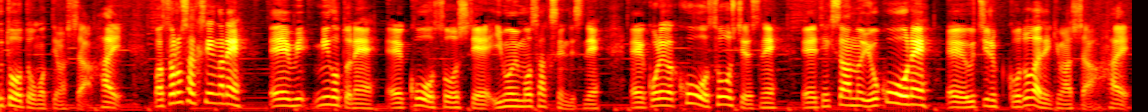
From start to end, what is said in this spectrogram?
撃とうと思ってました。はい。まあ、その作戦がね、えー、見事ね、えー、功を奏して、いもいも作戦ですね。えー、これが功を奏してですね、えー、敵さんの横をね、えー、撃ち抜くことができました。はい。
